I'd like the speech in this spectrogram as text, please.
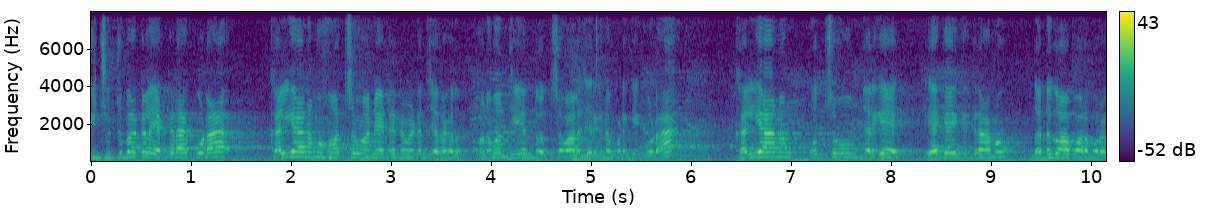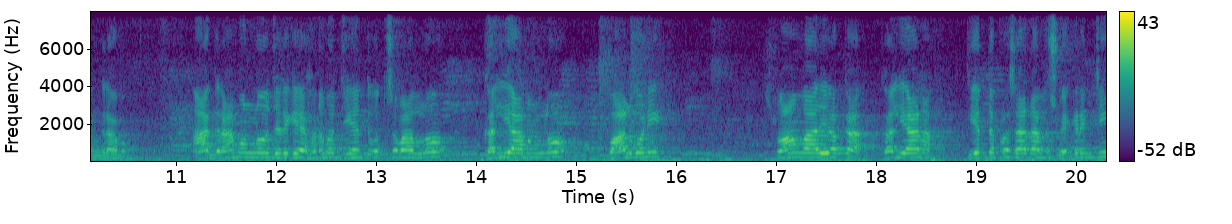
ఈ చుట్టుపక్కల ఎక్కడా కూడా కళ్యాణ మహోత్సవం అనేటటువంటిది జరగదు. హనుమంత్ జయంతి ఉత్సవాలు జరిగినప్పటికీ కూడా కళ్యాణం ఉత్సవం జరిగే ఏకైక గ్రామం దండుగోపాలపురం గ్రామం. ఆ గ్రామంలో జరిగే హనుమత్ జయంతి ఉత్సవాల్లో కళ్యాణంలో పాల్గొని స్వామివారి యొక్క కళ్యాణ తీర్థ ప్రసాదాలను స్వీకరించి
